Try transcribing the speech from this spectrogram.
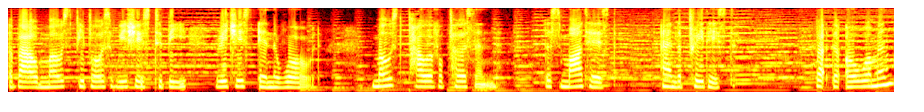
about most people's wishes to be richest in the world, most powerful person, the smartest, and the prettiest. But the old woman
